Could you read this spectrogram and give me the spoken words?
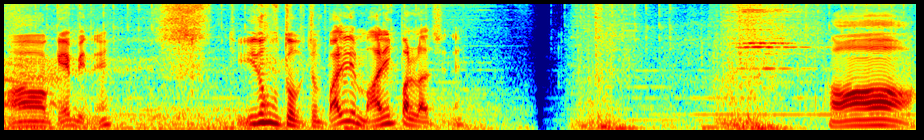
아 깨비네 이동속도 좀 빨리 많이 빨라지네 아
